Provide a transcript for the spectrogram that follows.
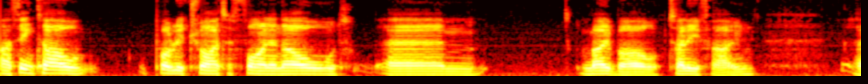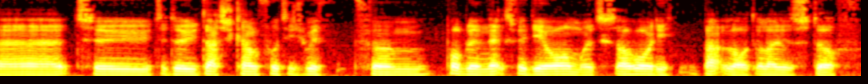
I think I'll probably try to find an old um, mobile telephone uh, to to do dashcam footage with from probably the next video onwards because I've already backlogged a load of stuff.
